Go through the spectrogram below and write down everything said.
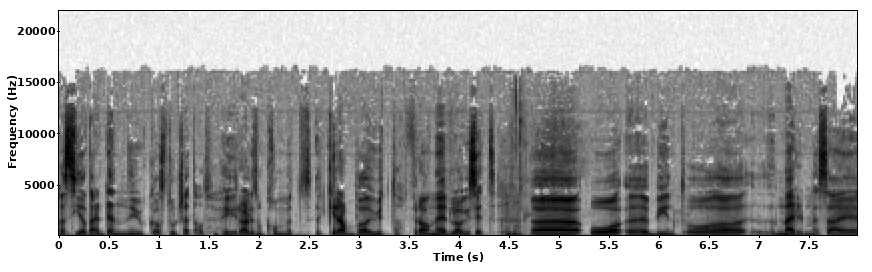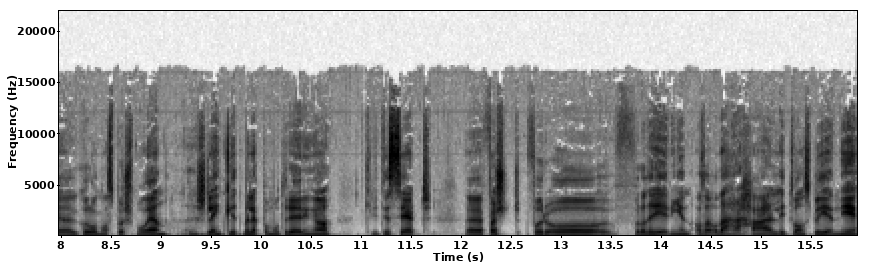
kan si at det er denne uka stort sett at Høyre har liksom kommet krabba ut da, fra nederlaget sitt. eh, og eh, begynt å nærme seg koronaspørsmålet igjen. Slengt litt med leppa mot regjeringa. Kritisert eh, først for, å, for at regjeringen altså, Og det er her litt vanskelig å gjengi.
